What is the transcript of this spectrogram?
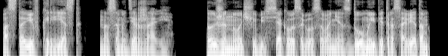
поставив крест на самодержавии. Той же ночью, без всякого согласования с Думой и Петросоветом,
